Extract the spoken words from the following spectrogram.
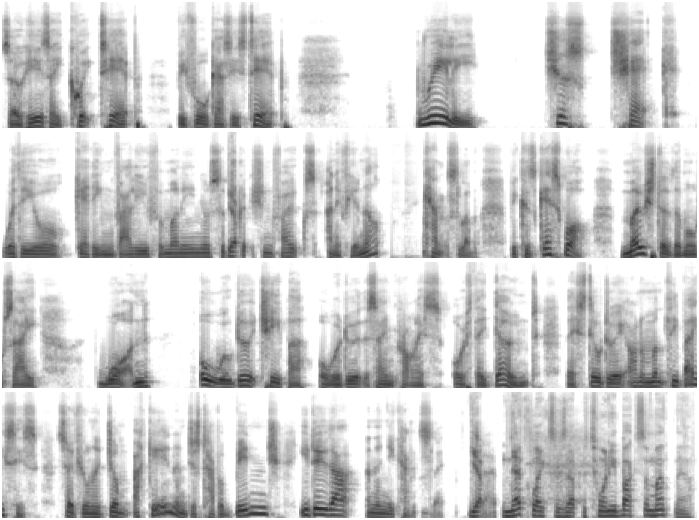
So here's a quick tip before Gaz's tip. Really, just check whether you're getting value for money in your subscription, folks. And if you're not, cancel them. Because guess what? Most of them will say, one, oh, we'll do it cheaper or we'll do it the same price. Or if they don't, they still do it on a monthly basis. So if you want to jump back in and just have a binge, you do that and then you cancel it. yep netflix is up to 20 bucks a month now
